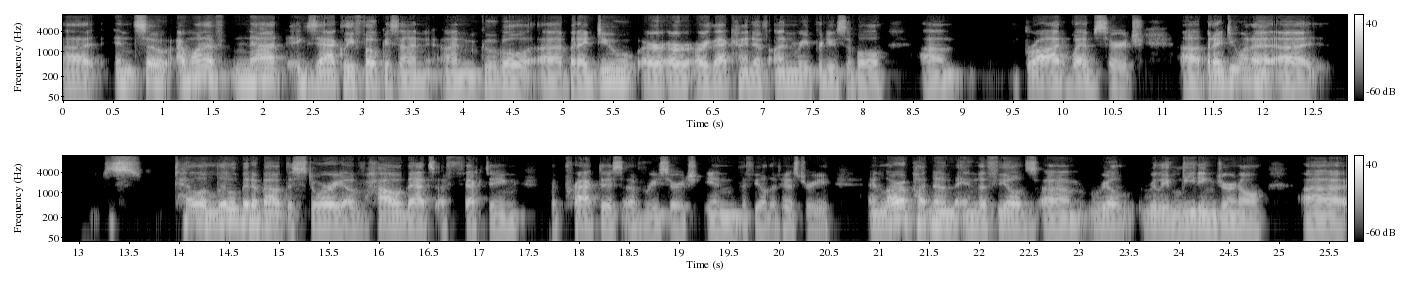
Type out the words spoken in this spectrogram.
And so I want to not exactly focus on on Google, but I do, or, or, or, that kind of unreproducible um, broad web search. But I do want to tell a little bit about the story of how that's affecting the practice of research in the field of history and Laura Putnam in the field's um, real, really leading journal uh,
